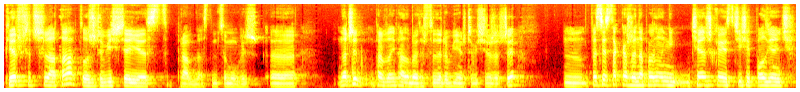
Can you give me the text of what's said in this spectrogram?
Pierwsze trzy lata to rzeczywiście jest prawda z tym, co mówisz. E, znaczy, prawda, nieprawda, bo ja też wtedy robiłem rzeczywiście rzeczy. Mm, kwestia jest taka, że na pewno ciężko jest Ci się podjąć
